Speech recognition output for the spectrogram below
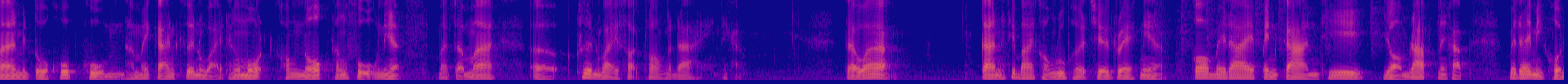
มันเป็นตัวควบคุมทำให้การเคลื่อนไหวทั้งหมดของนกทั้งฝูงเนี่ยมันสามารถเเคลื่อนไหวสอดคล้องกันได้นะครับ แต่ว่าการอธิบายของรูเพิร์ตเชลเดรกเนี่ยก็ไม่ได้เป็นการที่ยอมรับนะครับ ไม่ได้มีคน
